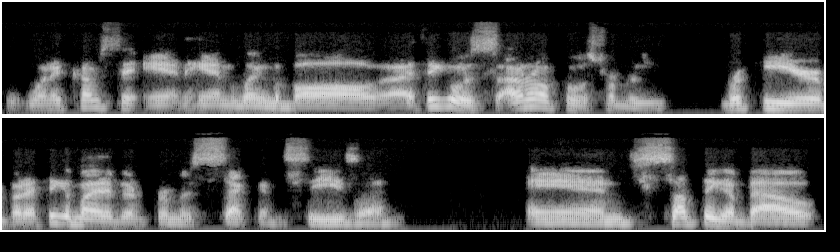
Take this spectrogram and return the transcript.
when it comes to Ant handling the ball. I think it was, I don't know if it was from his rookie year, but I think it might have been from his second season. And something about,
